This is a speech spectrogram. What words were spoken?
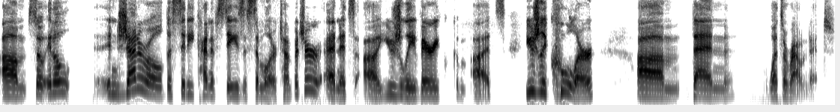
Um, so it'll, in general, the city kind of stays a similar temperature, and it's uh, usually very, uh, it's usually cooler um, than what's around it.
